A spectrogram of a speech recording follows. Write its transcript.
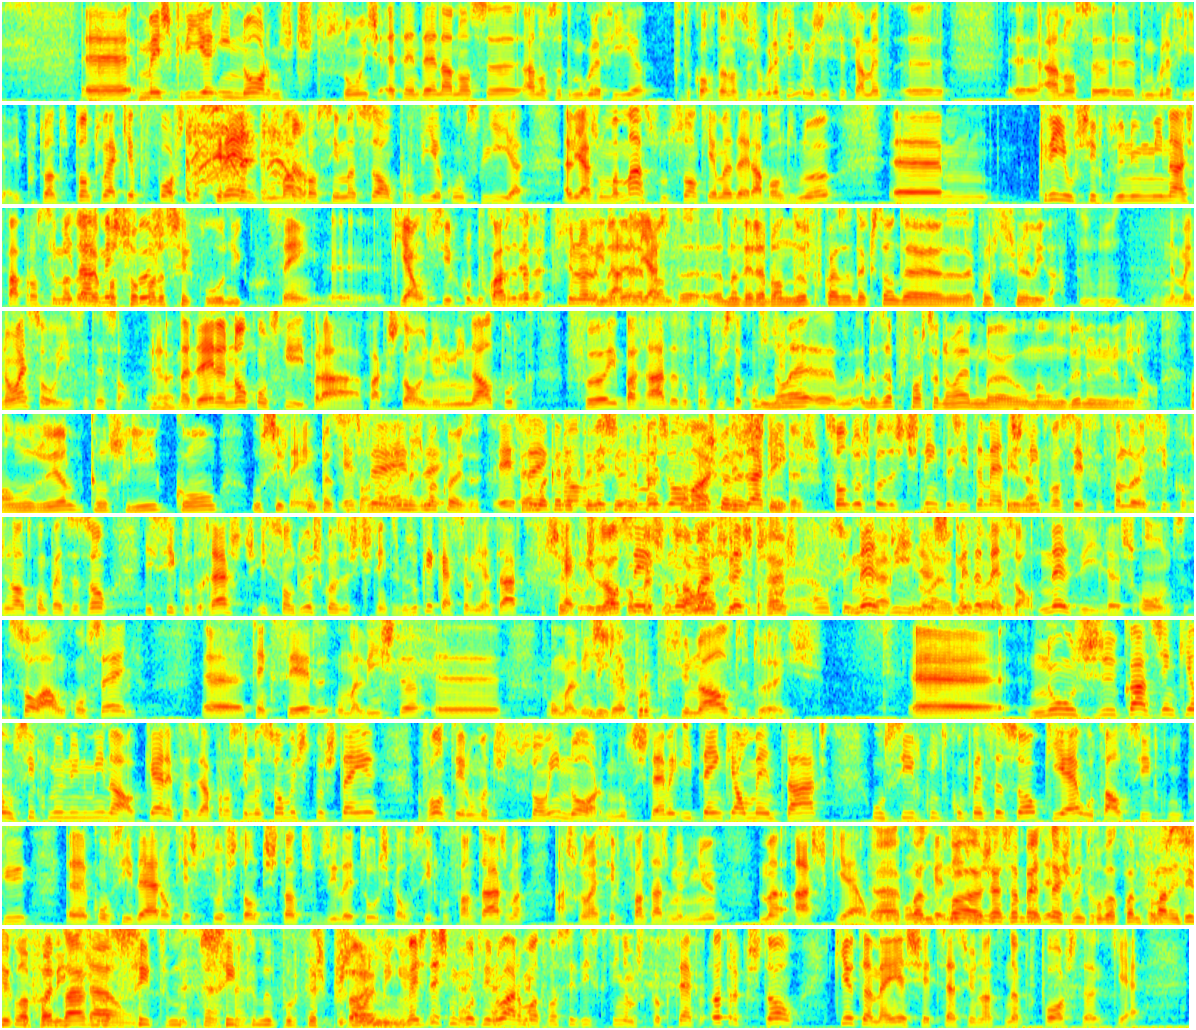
Uh, mas cria enormes distorções atendendo à nossa, à nossa demografia, que decorre da nossa geografia, mas essencialmente uh, uh, à nossa demografia. E, portanto, tanto é que a proposta, querendo uma aproximação por via conselhia, aliás, uma má solução que a Madeira abandonou, cria os círculos uninominais para a proximidade. A Madeira mas passou depois, para o círculo único. Sim, que é um círculo por causa Madeira, da proporcionalidade. A Madeira, aliás. a Madeira abandonou por causa da questão da, da constitucionalidade. Uhum. Mas não é só isso, atenção. Uhum. A Madeira não conseguiu ir para a, para a questão uninominal porque foi barrada do ponto de vista constitucional. Não é, eh, mas a proposta não é numa, uma, um modelo uninominal. Há um modelo conselho com o ciclo Sim, de compensação. não é, a mesma é, coisa. Tem uma característica não, mas, diferente. Mas, são duas coisas distintas. são duas coisas distintas e também é distinto. Exato. Você falou em ciclo regional de compensação e ciclo de restos. Isso são duas coisas distintas. Mas o que é que quer salientar é que vocês, numa, é um nas questões, um nas ilhas, é mas atenção, nas ilhas onde só há um conselho, uh, tem que ser uma lista. Uh, uma lista Diga. proporcional de dois. Uh, nos casos em que é um círculo uninominal, querem fazer a aproximação, mas depois têm, vão ter uma distorção enorme no sistema e têm que aumentar o círculo de compensação, que é o tal círculo que uh, consideram que as pessoas estão distantes dos eleitores, que é o círculo fantasma. Acho que não é círculo fantasma nenhum, mas acho que é um uh, bom quando, mecanismo. Já também, é... deixe-me interromper. Quando é falar em círculo fantasma, cite-me cite porque a expressão é minha. Mas deixe-me continuar, Monte. Você disse que tínhamos pouco tempo. Outra questão que eu também achei decepcionante na proposta, que é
